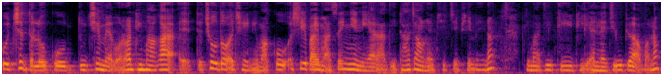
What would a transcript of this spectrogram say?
ကိုချစ်တယ်လို့ကိုသူချစ်မယ်ပေါ့နော်ဒီမှာကတချို့သောအချိန်တွေမှာကိုအရှိပိုင်းမှာစိတ်ညစ်နေရတာဒီဒါကြောင့်လည်းဖြစ်ချင်းဖြစ်မယ်နော်ဒီမှာဒီဒီဒီ energy ကိုပြောရပါတော့နော်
